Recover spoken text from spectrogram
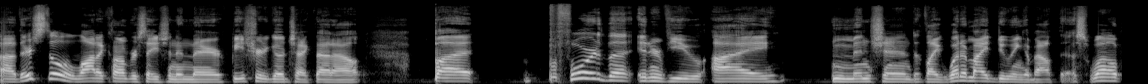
uh, there's still a lot of conversation in there. Be sure to go check that out. But before the interview, I mentioned like, what am I doing about this? Well,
